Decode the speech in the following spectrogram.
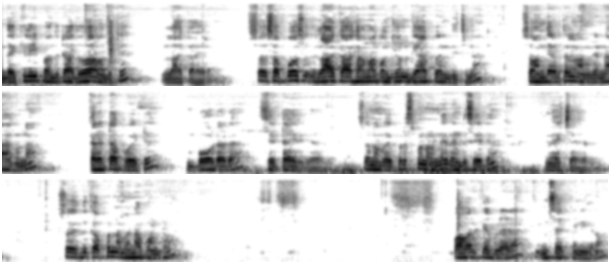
இந்த கிளிப் வந்துட்டு அதுவாக வந்துட்டு லாக் ஆகிரும் ஸோ சப்போஸ் லாக் ஆகாமல் கொஞ்சோண்டு கேப் இருந்துச்சுன்னா ஸோ அந்த இடத்துல நமக்கு என்ன ஆகும்னா கரெக்டாக போயிட்டு போர்டோட செட் ஆகிருக்காது ஸோ நம்ம ப்ரெஸ் பண்ண உடனே ரெண்டு சைடும் மேட்ச் ஆகிடும் ஸோ இதுக்கப்புறம் நம்ம என்ன பண்ணுறோம் பவர் கேபிளோட இன்சர்ட் பண்ணிக்கிறோம்.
